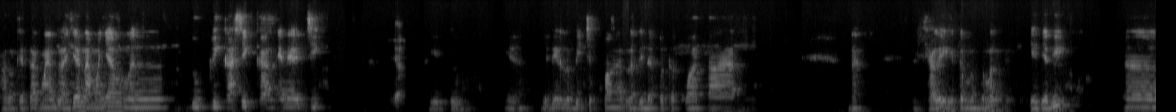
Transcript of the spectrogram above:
Kalau kita main belajar namanya menduplikasikan energi. Ya. Gitu. Ya. Jadi lebih cepat, lebih dapat kekuatan. Nah, sekali teman-teman ya jadi eh,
